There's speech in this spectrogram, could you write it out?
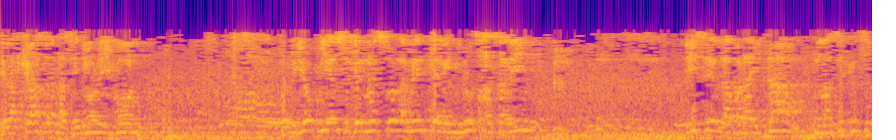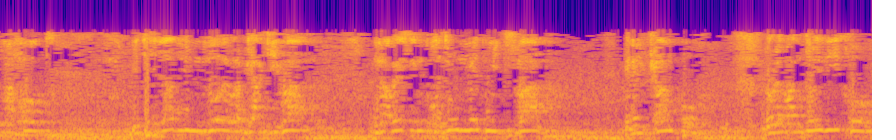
de la casa de la señora Ivonne, pero yo pienso que no es solamente el Gemilut Hasadim, dice la Braitá, en la Sejet Semahot, y Tzilat Limdó de Rabbi Akiva, una vez encontró un Met Mitzvah en el campo, lo levantó y dijo,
